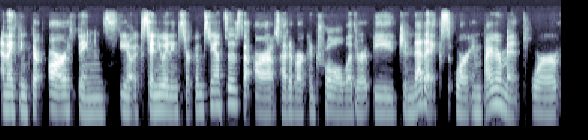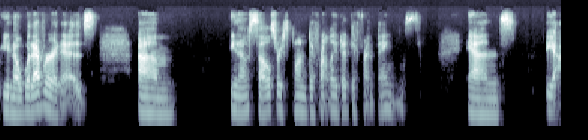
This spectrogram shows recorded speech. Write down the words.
And I think there are things, you know, extenuating circumstances that are outside of our control, whether it be genetics or environment or, you know, whatever it is. Um, you know, cells respond differently to different things. And yeah,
